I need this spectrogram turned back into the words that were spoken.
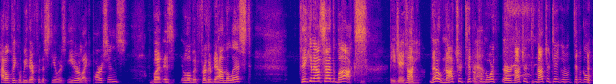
I don't think will be there for the Steelers either, like Parsons, but is a little bit further down the list. Thinking outside the box. BJ not, No, not your typical no. North or not your not your typical, typical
